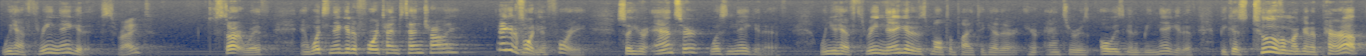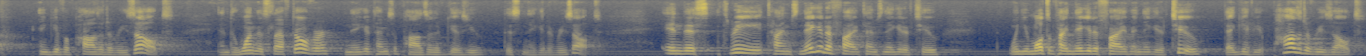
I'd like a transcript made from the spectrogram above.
we have three negatives, right? To start with. And what's negative 4 times 10, Charlie? Negative 40. Negative 40. So your answer was negative. When you have three negatives multiplied together, your answer is always going to be negative because two of them are going to pair up and give a positive result. And the one that's left over, negative times a positive, gives you this negative result. In this 3 times negative 5 times negative 2, when you multiply negative 5 and negative 2, that gave you a positive result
